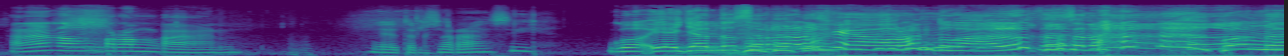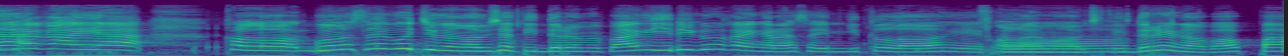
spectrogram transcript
Karena nongkrong kan. Ya terserah sih. Gue ya jangan terserah lu kayak orang tua lu terserah. gue enggak. Kayak kalau gue maksudnya gue juga nggak bisa tidur sampai pagi jadi gue kayak ngerasain gitu loh ya kalau emang habis Oh. tidur ya nggak apa-apa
